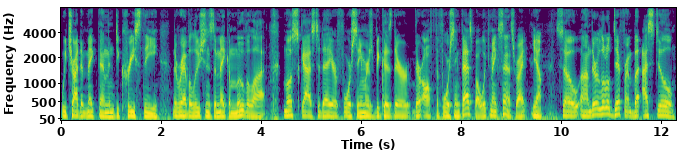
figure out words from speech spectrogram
we tried to make them and decrease the the revolutions to make them move a lot. Most guys today are four seamers because they're they're off the four seam fastball, which makes sense, right? Yeah. So um, they're a little different, but I still.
